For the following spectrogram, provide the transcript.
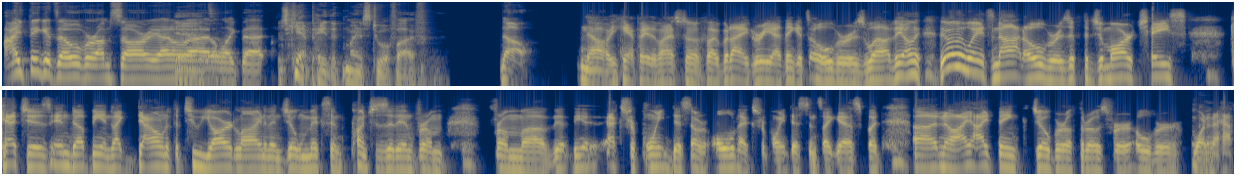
I think it's over. I'm sorry. I don't. Yeah, I don't like that. But you can't pay the minus 205. No. No, you can't pay the minus 25, but I agree. I think it's over as well. The only the only way it's not over is if the Ja'Marr Chase catches end up being like down at the two yard line, and then Joe Mixon punches it in from from uh, the the extra point distance or old extra point distance, I guess. But uh, no, I, I think Joe Burrow throws for over one and a half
